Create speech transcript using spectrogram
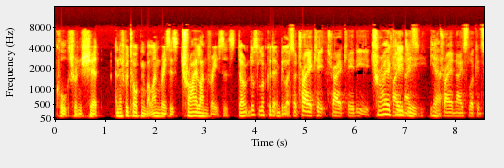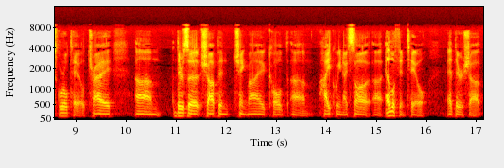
culture and shit, and if we're talking about land races, try land races. Don't just look at it and be like, So try a K, try a KD. try a KD. nice, yeah. Try a nice looking squirrel tail. Try. Um, there's a shop in Chiang Mai called um, High Queen. I saw uh, elephant tail at their shop,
